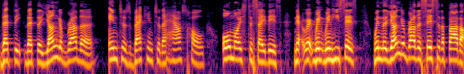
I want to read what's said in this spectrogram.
that the, that the younger brother enters back into the household almost to say this. Now, when, when he says, when the younger brother says to the father,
